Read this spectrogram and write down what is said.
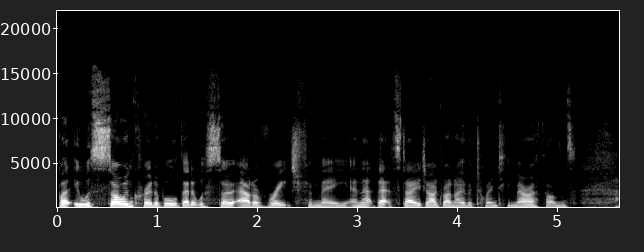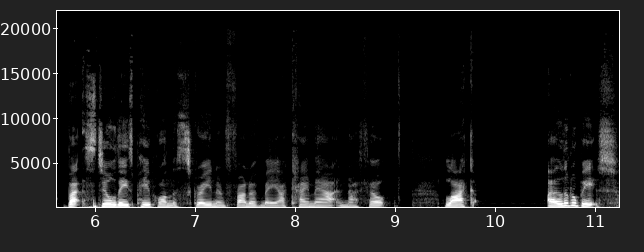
But it was so incredible that it was so out of reach for me. And at that stage, I'd run over 20 marathons, but still, these people on the screen in front of me, I came out and I felt like a little bit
